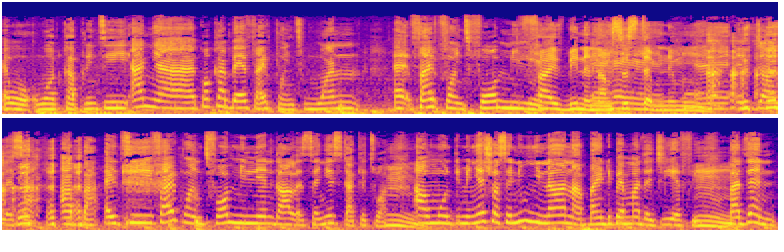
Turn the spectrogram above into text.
eh, ɛwɔ world cup nti anya kɔka bɛɛ five point one Eh, five point four million. Five bi nenam Eh, system ne mu. eh, eh, dollars a ah. aba nti five point four million dollars ɛnyɛ sika ketewa a wɔn menyɛ sure sɛ ne nyinaa na aban de bɛma the GFA but then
